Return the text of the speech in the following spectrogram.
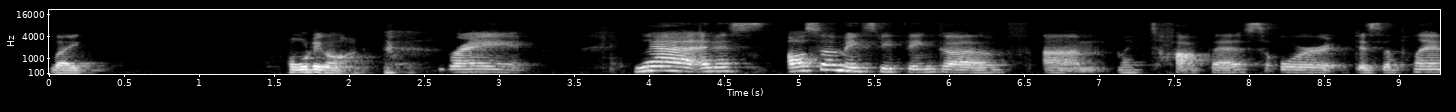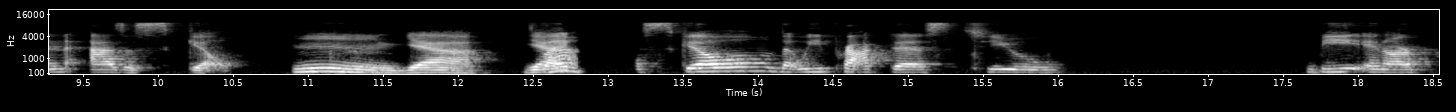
like holding on? Right. Yeah and it's also makes me think of um like tapas or discipline as a skill. Mm, yeah yeah. like a skill that we practice to be in our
